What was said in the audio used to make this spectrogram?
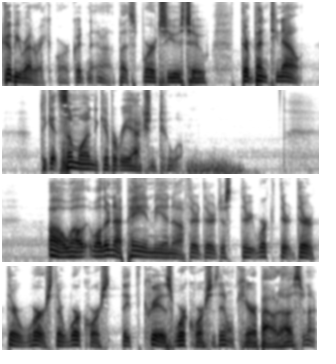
could be rhetoric, or could, uh, but it's words used to they're venting out to get someone to give a reaction to them. Oh well, well they're not paying me enough. They're they're just they work they're they're they're worse. They're workhorse. They create as workhorses. They don't care about us. They're not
